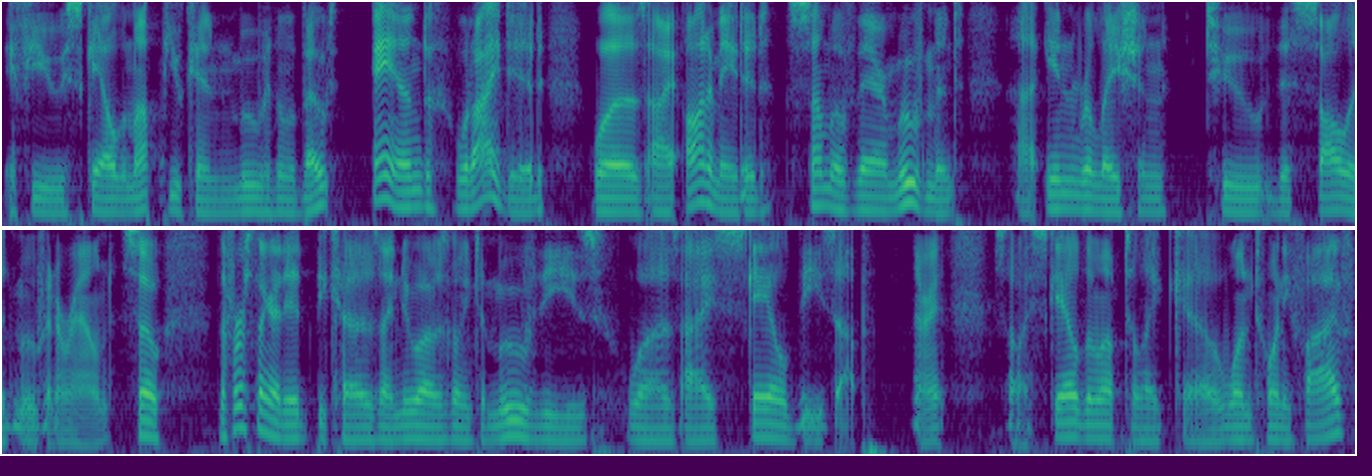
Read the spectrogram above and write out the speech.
if you scale them up, you can move them about. And what I did was I automated some of their movement uh, in relation to this solid moving around. So the first thing I did, because I knew I was going to move these, was I scaled these up. All right, so I scaled them up to like uh, 125,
